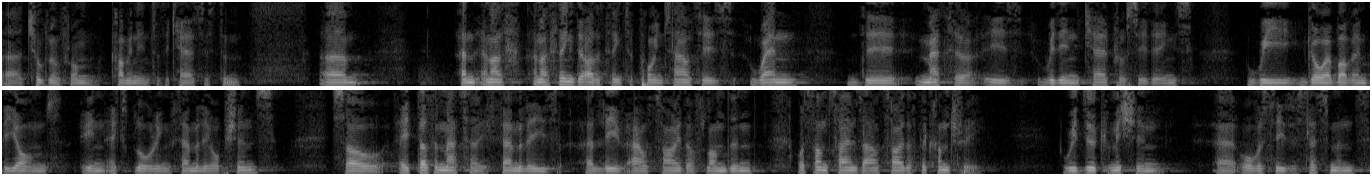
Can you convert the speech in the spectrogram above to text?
uh, children from coming into the care system. Um, and, and, I and I think the other thing to point out is when the matter is within care proceedings, we go above and beyond in exploring family options. So it doesn't matter if families uh, live outside of London or sometimes outside of the country. We do commission uh, overseas assessments.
